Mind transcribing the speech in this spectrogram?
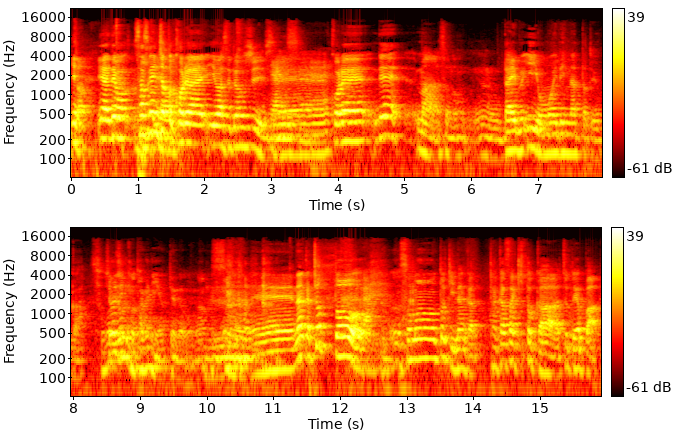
いやいやでもさすがにちょっとこれは言わせてほしいですね。これでまあその、うん、だいぶいい思い出になったというか。その夜のためにやってんだもんな。そうね。なんかちょっとその時なんか高崎とかちょっとやっぱ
